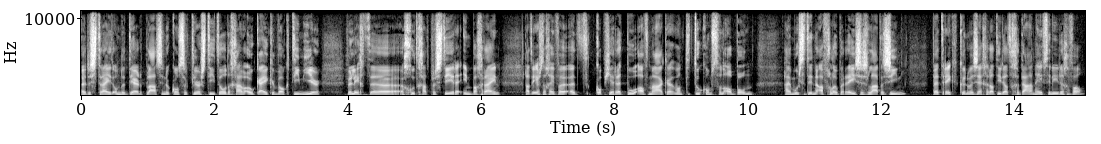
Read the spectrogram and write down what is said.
uh, de strijd om de derde plaats in de constructeurstitel, dan gaan we ook kijken welk team hier wellicht uh, goed gaat presteren in Bahrein. Laten we eerst nog even het kopje Red Bull afmaken, want de toekomst van Albon, hij moest het in de afgelopen races laten zien. Patrick, kunnen we zeggen dat hij dat gedaan heeft in ieder geval?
